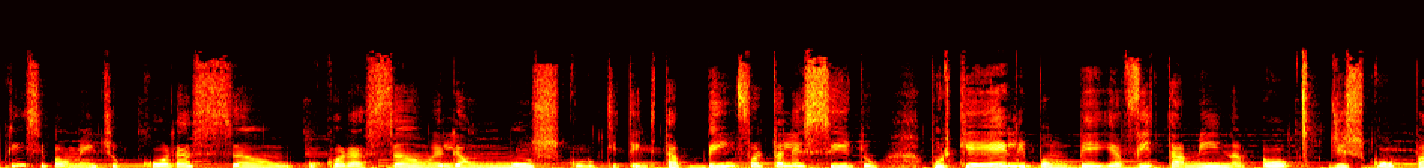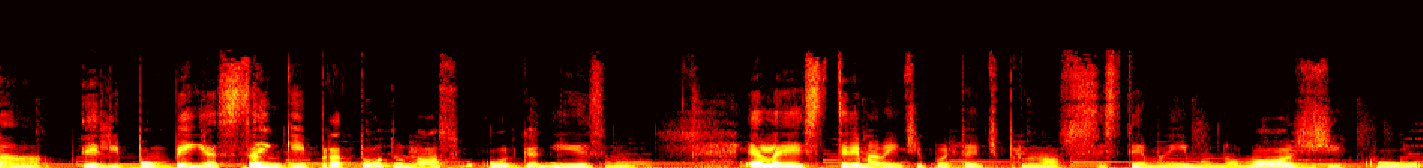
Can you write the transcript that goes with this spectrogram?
Principalmente o coração. O coração, ele é um músculo que tem que estar tá bem fortalecido, porque ele bombeia vitamina, ou desculpa, ele bombeia sangue para todo o nosso organismo. Ela é extremamente importante para o nosso sistema imunológico.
